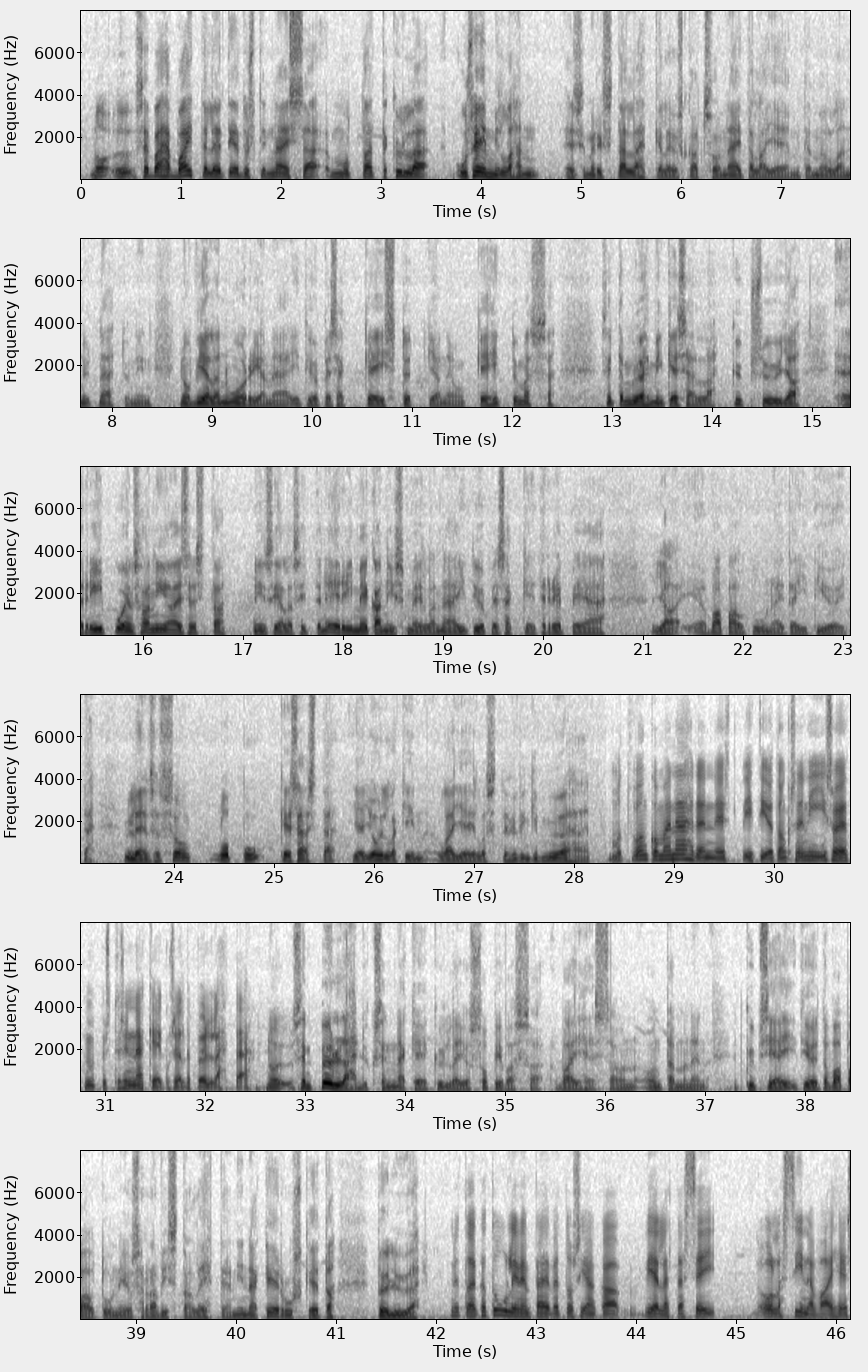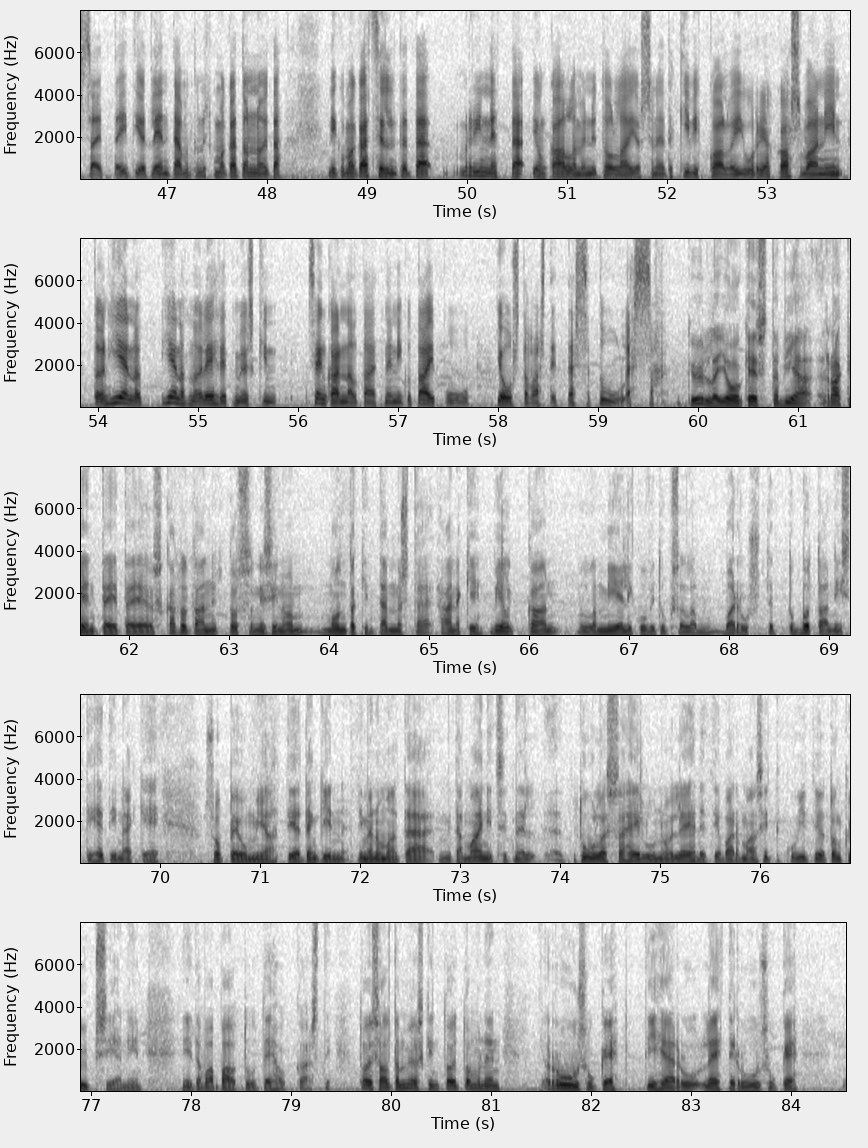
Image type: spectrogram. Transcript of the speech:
No se vähän vaihtelee tietysti näissä, mutta että kyllä useimmillahan esimerkiksi tällä hetkellä, jos katsoo näitä lajeja, mitä me ollaan nyt nähty, niin ne on vielä nuoria nämä itiopesäkeistöt ja ne on kehittymässä. Sitten myöhemmin kesällä kypsyy ja riippuen saniaisesta, niin siellä sitten eri mekanismeilla nämä itiopesäkkeet repeää ja, vapautuu näitä itiöitä. Yleensä se on loppu kesästä ja joillakin lajeilla sitten hyvinkin myöhään. Mutta voinko mä nähdä ne itiöt? Onko ne niin isoja, että mä pystyisin näkemään, kun sieltä pöllähtää? No sen pöllähdyksen näkee kyllä, jos sopivassa vaiheessa on, on tämmöinen, että kypsiä itiöitä vapautuu, niin jos ravistaa lehteä, niin näkee ruskeita pölyä. Nyt aika tuulinen päivä tosiaankaan vielä. Tässä ei olla siinä vaiheessa, että itiöt lentää. Mutta nyt kun mä katson noita, niin kun mä katselen tätä rinnettä, jonka alla me nyt ollaan, jossa näitä kivikkoalvejuuria kasvaa, niin toi on hienot, hienot nuo lehdet myöskin sen kannalta, että ne niin kuin taipuu joustavasti tässä tuulessa. Kyllä joo, kestäviä rakenteita ja jos katsotaan nyt tuossa, niin siinä on montakin tämmöistä ainakin vilkkaalla mielikuvituksella varustettu botanisti heti näkee sopeumia. Tietenkin nimenomaan tämä, mitä mainitsit, ne tuulessa heiluu noin lehdet ja varmaan sitten kun itiot on kypsiä, niin niitä vapautuu tehokkaasti. Toisaalta myöskin toi tuommoinen ruusuke, tiheä ru, lehtiruusuke,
